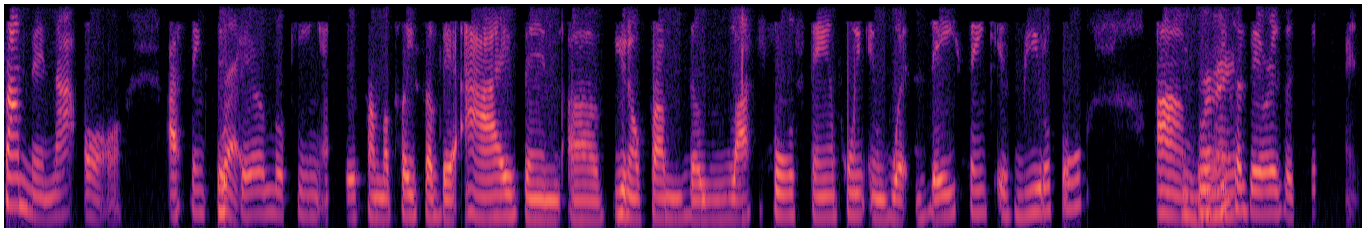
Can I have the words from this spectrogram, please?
some men, not all. I think that right. they're looking at it from a place of their eyes and uh, you know, from the lustful standpoint and what they think is beautiful. Um, right. because there is a difference.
